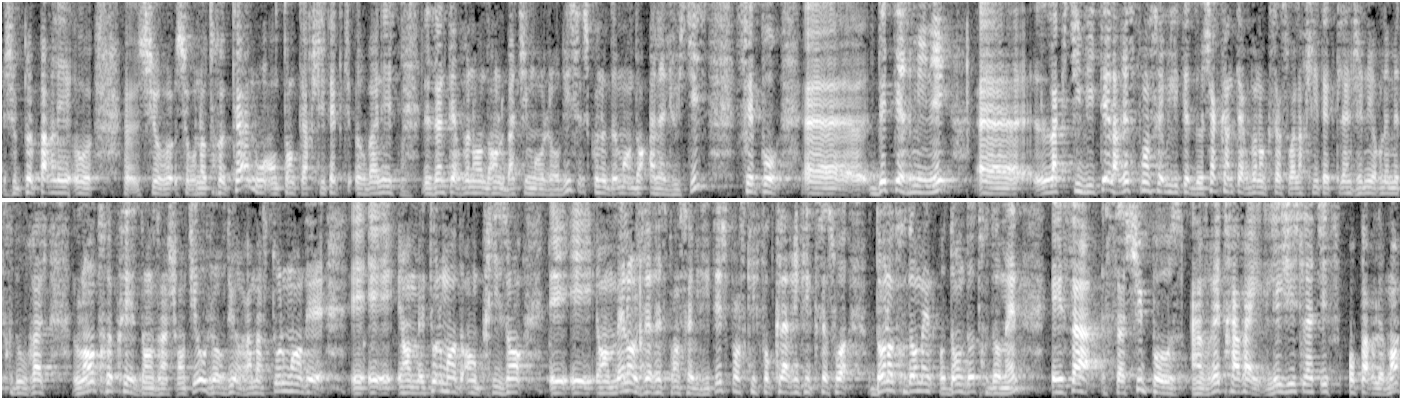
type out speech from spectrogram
Je peux parler euh, sur, sur notre cas, nous, en tant qu'architectes urbanistes, les intervenants dans le bâtiment aujourd'hui, c'est ce que nous demandons à la justice, c'est pour euh, déterminer euh, l'activité, la responsabilité de chaque intervenant, que ce soit l'architecte, l'ingénieur, le maître d'ouvrage, l'entreprise dans un chantier. Aujourd'hui, on ramasse tout le monde et, et, et, on met tout le monde en prison et, on mélange les responsabilités. Je pense qu'il faut clarifier que ce soit dans notre domaine ou dans d'autres domaines. Et ça, ça suppose un vrai travail législatif au Parlement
